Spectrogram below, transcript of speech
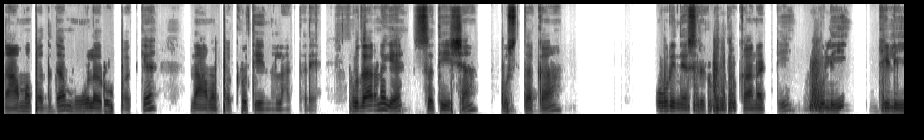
ನಾಮಪದದ ಮೂಲ ರೂಪಕ್ಕೆ ನಾಮ ಪ್ರಕೃತಿ ಎನ್ನಲಾಗ್ತದೆ. ಉದಾಹರಣೆಗೆ ಸತೀಶ, ಪುಸ್ತಕ, ಊರಿನ ಹೆಸರಿರ್ಬೋದು ಕಾನಟ್ಟಿ, ಹುಲಿ, ಗಿಳಿ,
